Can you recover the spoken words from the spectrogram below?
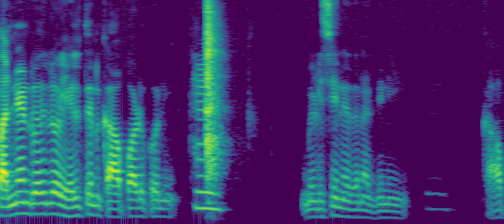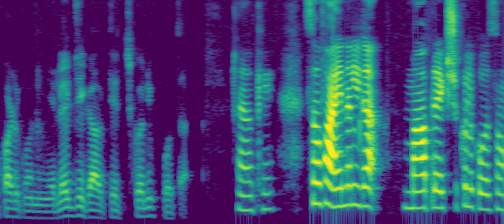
పన్నెండు రోజులు హెల్త్ని కాపాడుకొని మెడిసిన్ ఏదైనా తిని కాపాడుకొని ఎలర్జీ కా తెచ్చుకొని పోతా. ఓకే. సో ఫైనల్గా మా ప్రేక్షకుల కోసం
